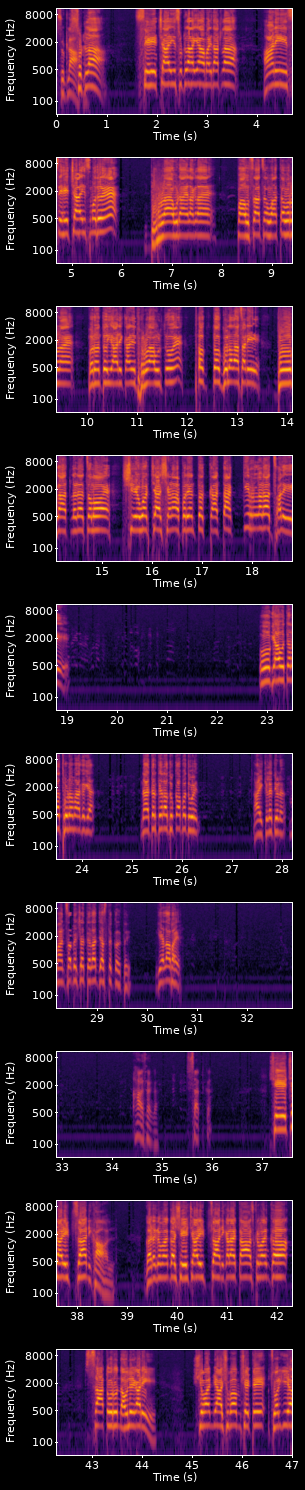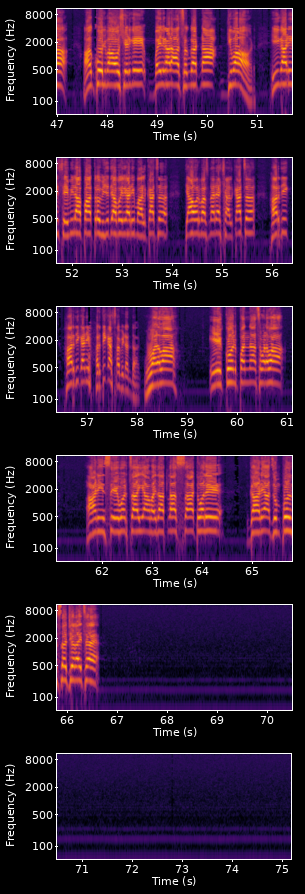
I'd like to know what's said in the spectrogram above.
सुटला. सुटला. सेहेचाळीस सुटला या मैदानातला. आणि सेहेचाळीसमध्ये धुरळा उडायला लागलाय. पावसाचं वातावरण आहे. परंतु या ठिकाणी धुरळा उडतोय. फक्त गुलालासाठी. दोघात लढत चालूय. शेवटच्या क्षणापर्यंत काटा किर लढत झाली. ओ घ्या हो त्याला थोडं माग घ्या. नाहीतर त्याला दुखापत होईल. ऐकलं तिनं माणसापेक्षा त्याला जास्त कळतंय. गेला बाहेर. हा सांगा. सात का? शेहेचाळीसचा निकाल. गड क्रमांक शेहेचाळीसचा निकाल आहे. तास क्रमांक सात वरून धावलेली गाडी. शिवान्या शुभम शेटे स्वर्गीय अंकुश भाऊ शेडगे बैलगाडा संघटना दिवाड. ही गाडी सेमीला पात्र विजेत्या बैलगाडी मालकाचं त्यावर बसणाऱ्या चालकाचं हार्दिक हार्दिक आणि हार्दिक असं अभिनंदन. वळवा एकोणपन्नास वळवा. आणि शेवटचा या मैदानातला साठ वले गाड्या झुंपून सज्ज राहायचं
